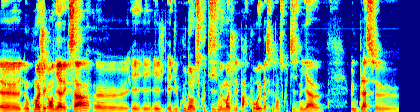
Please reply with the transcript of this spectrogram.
Euh, donc moi j'ai grandi avec ça, euh, et, et, du coup dans le scoutisme, moi je l'ai parcouru, parce que dans le scoutisme il y a euh, une place, euh,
